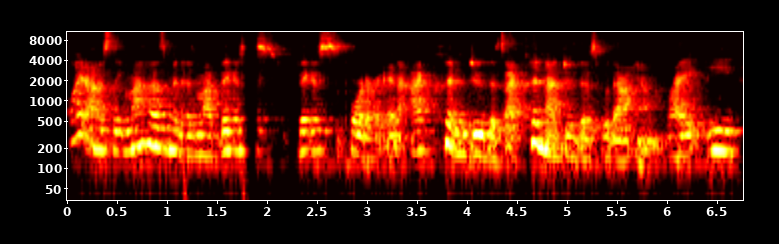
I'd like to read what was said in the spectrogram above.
quite honestly, my husband is my biggest, biggest supporter. And I couldn't do this. I could not do this without him, right? He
